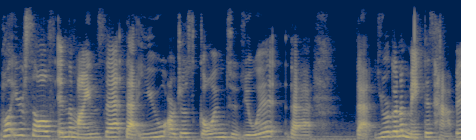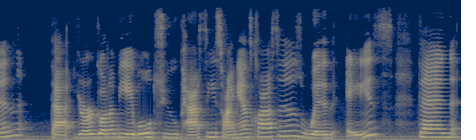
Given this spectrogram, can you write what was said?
put yourself in the mindset that you are just going to do it, that that you're going to make this happen, that you're going to be able to pass these finance classes with A's, then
